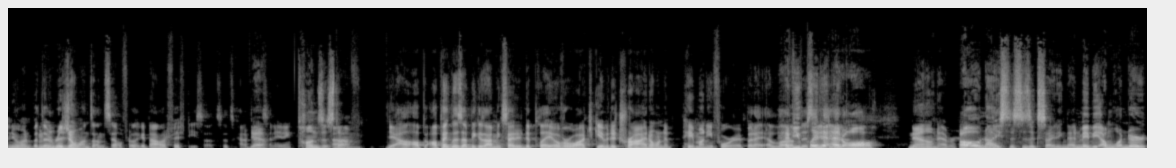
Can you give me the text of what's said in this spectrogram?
new one, but the Mhm. original one's on sale for like a dollar fifty. So it's it's kind of Yeah. fascinating. Tons of stuff. Um, yeah, I'll, I'll I'll pick this up because I'm excited to play Overwatch. Give it a try. I don't want to pay money for it, but I, I love. Have you this played it at all? No, never. Oh, nice. This is exciting then. Maybe I wonder.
